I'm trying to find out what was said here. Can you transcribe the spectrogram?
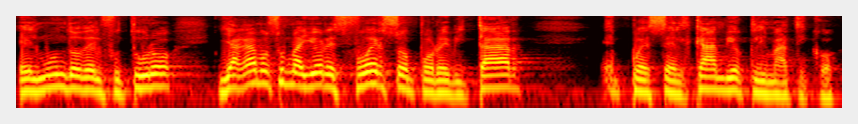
el mundo del futuro y hagamos un mayor esfuerzo por evitar eh, pues el cambio climático.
